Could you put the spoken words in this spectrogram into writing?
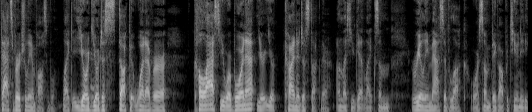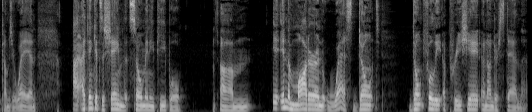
that's virtually impossible. Like you're you're just stuck at whatever class you were born at. You're you're kind of just stuck there unless you get like some really massive luck or some big opportunity comes your way. And I, I think it's a shame that so many people um, in the modern West don't don't fully appreciate and understand that.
